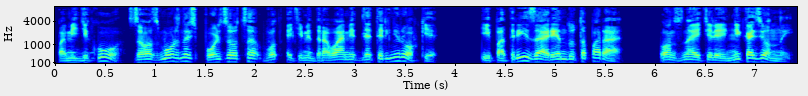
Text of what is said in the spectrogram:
По медику за возможность пользоваться вот этими дровами для тренировки. И по три за аренду топора. Он, знаете ли, не казенный.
